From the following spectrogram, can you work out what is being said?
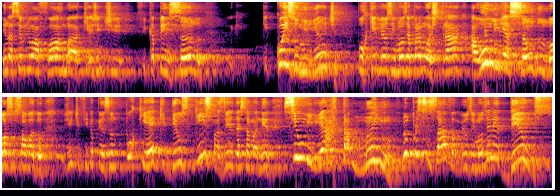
e nasceu de uma forma que a gente fica pensando, que coisa humilhante, porque, meus irmãos, é para mostrar a humilhação do nosso Salvador. A gente fica pensando, por que é que Deus quis fazer desta maneira? Se humilhar tamanho, não precisava, meus irmãos, Ele é Deus.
